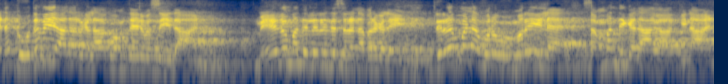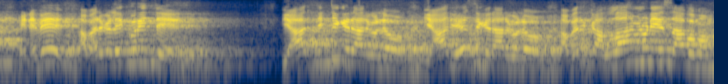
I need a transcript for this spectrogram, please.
எனக்கு உதவியாளர்களாகவும் தேர்வு செய்தான். மேலும் அதிலிருந்து சில நபர்களை திருமண ஒரு முறையில சம்பந்திகளாக ஆக்கினான். எனவே அவர்களை குறித்து யார் திட்டுகிறார்களோ யார் ஏசுகிறார்களோ அவருக்கு அல்லாஹினுடைய சாபமும்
